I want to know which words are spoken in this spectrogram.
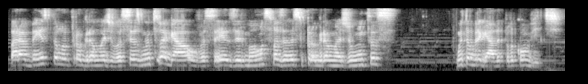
Parabéns pelo programa de vocês, muito legal vocês, irmãos, fazendo esse programa juntos. Muito obrigada pelo convite.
